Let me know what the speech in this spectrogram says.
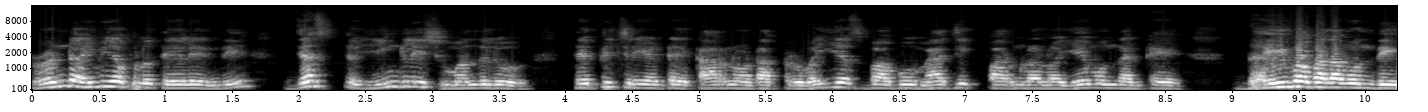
రెండు ఐవీఎఫ్లు తేలింది జస్ట్ ఇంగ్లీష్ మందులు తెప్పించినాయి అంటే కారణం డాక్టర్ వైఎస్ బాబు మ్యాజిక్ ఫార్ములాలో ఏముందంటే దైవ బలం ఉంది.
